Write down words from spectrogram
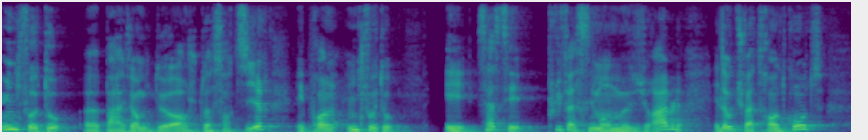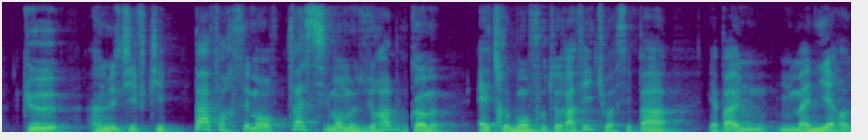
une photo, euh, par exemple, dehors, je dois sortir et prendre une photo. Et ça, c'est plus facilement mesurable. Et donc, tu vas te rendre compte que un objectif qui est pas forcément facilement mesurable, comme être bon en photographie, tu vois, c'est pas, il n'y a pas une, manière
